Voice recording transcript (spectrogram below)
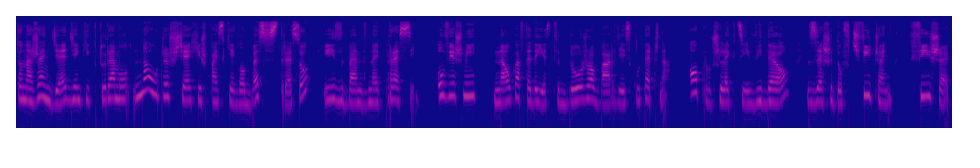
To narzędzie, dzięki któremu nauczysz się hiszpańskiego bez stresu i zbędnej presji. Uwierz mi, nauka wtedy jest dużo bardziej skuteczna. Oprócz lekcji wideo, zeszytów ćwiczeń, fiszek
